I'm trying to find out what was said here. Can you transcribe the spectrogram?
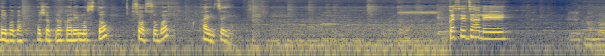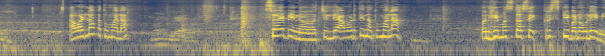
हे बघा अशा प्रकारे मस्त सॉससोबत खायचं आहे कसे झाले? एक नंबर झाला. आवडला का तुम्हाला. सोयाबीन चिल्ली आवडते ना तुम्हाला? पण हे मस्त असे क्रिस्पी बनवले मी.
